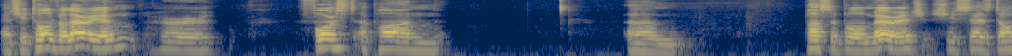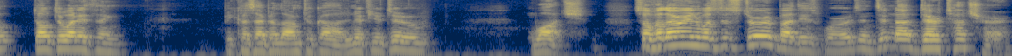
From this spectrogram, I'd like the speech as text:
and she told Valerian, her forced upon um, possible marriage, she says, Don't don't do anything because I belong to God. And if you do, watch. So Valerian was disturbed by these words and did not dare touch her.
